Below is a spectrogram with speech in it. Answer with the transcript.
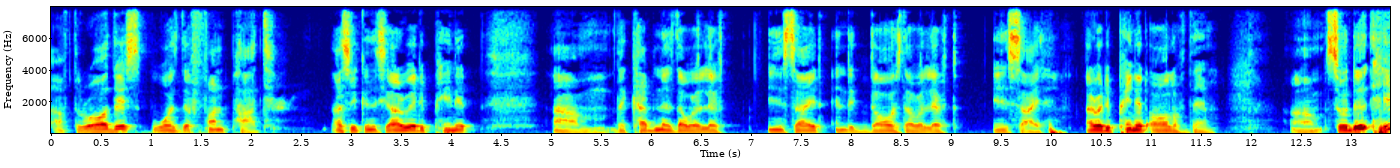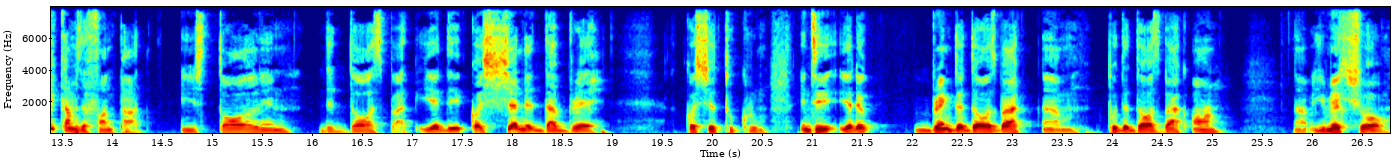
After all this was the fun part. As you can see, I already painted um, the cabinets that were left inside and the doors that were left inside. I already painted all of them. Um, so the, here comes the fun part. Installing the doors back. Yeah, the question dabre. Koshe tukrum. Until you bring the doors back, um, put the doors back on. Now you make sure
